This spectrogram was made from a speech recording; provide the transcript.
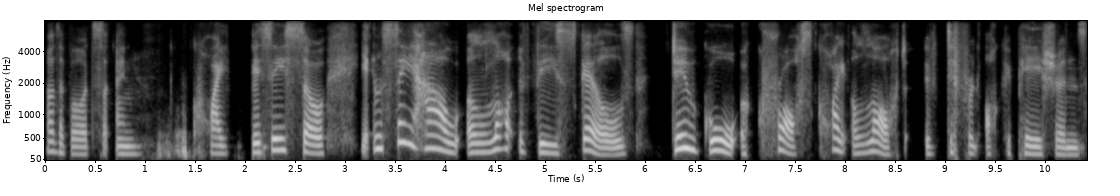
Other boards looking quite busy. So you can see how a lot of these skills do go across quite a lot of different occupations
